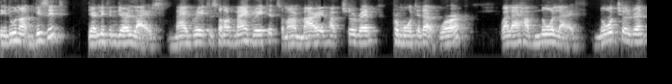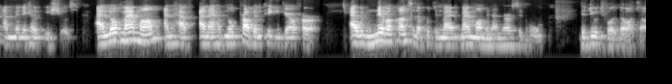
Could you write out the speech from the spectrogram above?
They do not visit. They're living their lives. Migrated, some have migrated, some are married, have children, promoted at work while I have no life, no children, and many health issues. I love my mom and have and I have no problem taking care of her. I would never consider putting my, my mom in a nursing home, the dutiful daughter.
